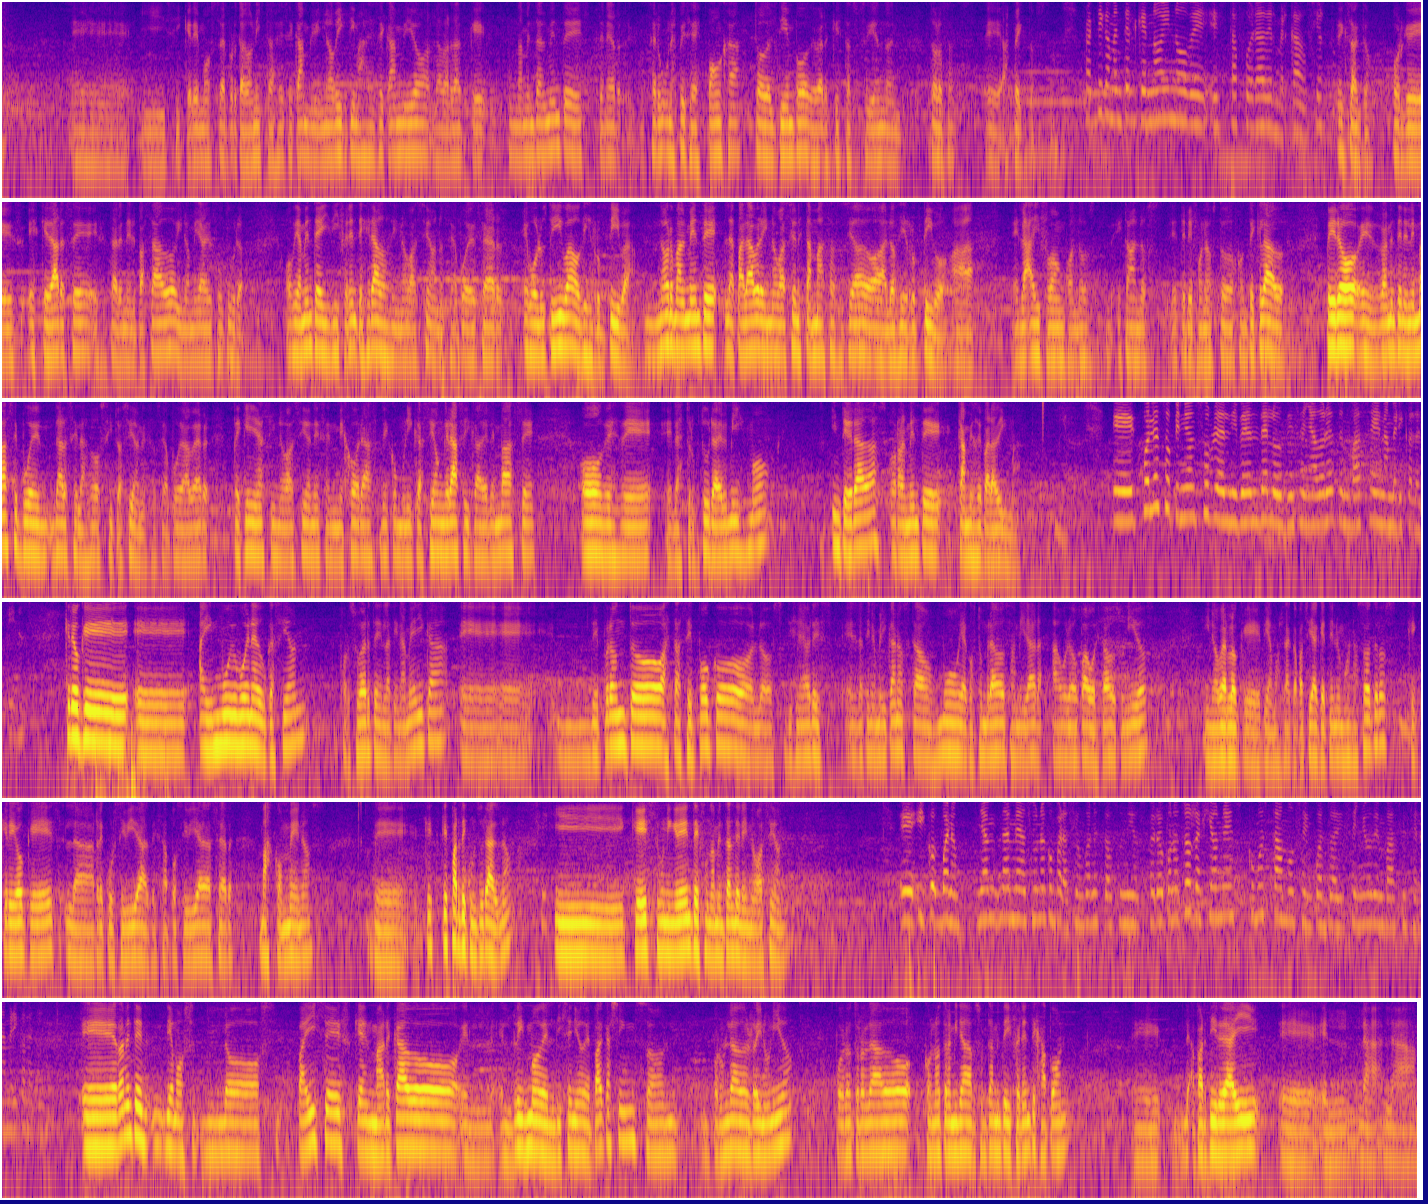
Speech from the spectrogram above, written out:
Eh, y si queremos ser protagonistas de ese cambio y no víctimas de ese cambio, la verdad que fundamentalmente es tener, ser una especie de esponja todo el tiempo de ver qué está sucediendo en todos los eh, aspectos. Prácticamente el que no innove está fuera del mercado, ¿cierto? Exacto, porque es, es quedarse, es estar en el pasado y no mirar el futuro. Obviamente hay diferentes grados de innovación, o sea, puede ser evolutiva o disruptiva. Normalmente la palabra innovación está más asociada a los disruptivos, a el iPhone, cuando estaban los eh, teléfonos todos con teclado, pero eh, realmente en el envase pueden darse las dos situaciones, o sea, puede haber pequeñas innovaciones en mejoras de comunicación gráfica del envase o desde eh, la estructura del mismo, integradas o realmente cambios de paradigma. ¿Cuál es su opinión sobre el nivel de los diseñadores de envase en América Latina? Creo que hay muy buena educación, por suerte en Latinoamérica. Eh, de pronto, hasta hace poco, los diseñadores eh, latinoamericanos estábamos muy acostumbrados a mirar a Europa o Estados Unidos y no ver lo que, digamos, la capacidad que tenemos nosotros, que creo que es la recursividad, esa posibilidad de hacer más con menos, de, que, es parte cultural, ¿no? Y que es un ingrediente fundamental de la innovación. Eh, y bueno, ya me hace una comparación con Estados Unidos, pero con otras regiones, ¿cómo estamos en cuanto a diseño de envases en América Latina? Eh, realmente, digamos, los países que han marcado el, ritmo del diseño de packaging son, por un lado, el Reino Unido, por otro lado, con otra mirada absolutamente diferente, Japón. Eh, a partir de ahí, la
